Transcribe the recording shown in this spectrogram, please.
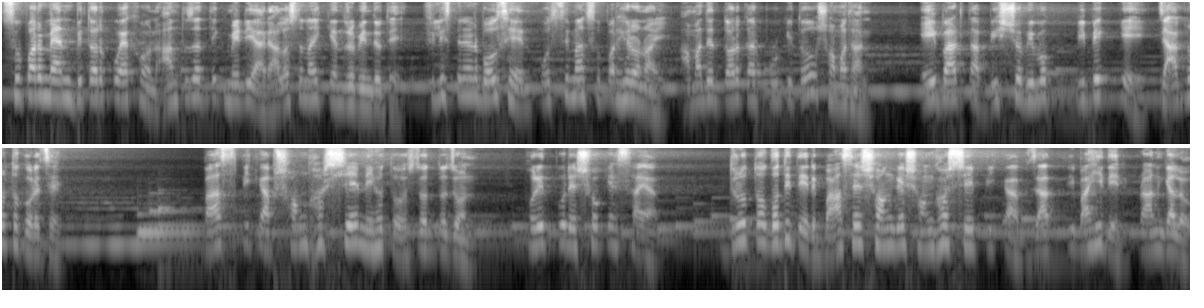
সুপারম্যান বিতর্ক এখন আন্তর্জাতিক মিডিয়ার আলোচনায় কেন্দ্রবিন্দুতে। ফিলিস্তিনের বলছেন, পশ্চিমা সুপারহিরো নয়, আমাদের দরকার প্রকৃত সমাধান। এই বার্তা বিশ্ব বিবক- বিবেককে জাগ্রত করেছে। বাস পিক সংঘর্ষে নিহত চোদ্দ জন, ফরিদপুরে শোকের ছায়া। দ্রুত গতিতে বাসের সঙ্গে সংঘর্ষে পিক যাত্রীবাহীদের প্রাণ গেল।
